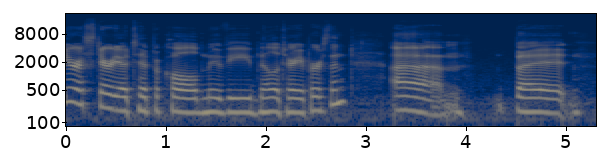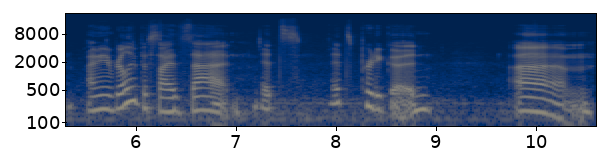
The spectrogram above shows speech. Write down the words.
you're a stereotypical movie military person. Um, but I mean, really, besides that, it's it's pretty good. Um,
